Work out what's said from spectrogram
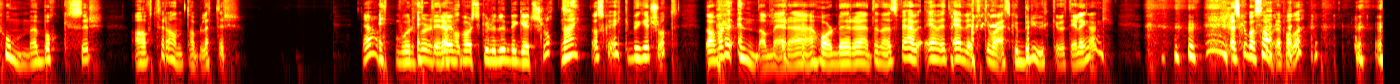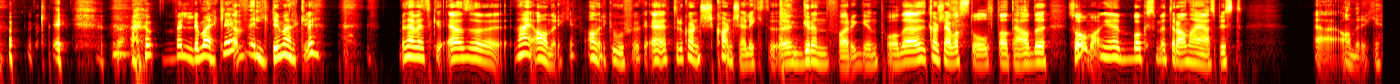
tomme bokser av trantabletter. Ja. Hvorfor etter jeg hadde- skulle du bygge et slott? Nei, da skulle jeg ikke bygge et slott. Da var det enda mer eh, hoarder eh, tendens. For jeg, jeg, vet, jeg vet ikke hva jeg skulle bruke det til engang. Jeg skulle bare samle på det. Ok. Det er Veldig merkelig. Det er veldig merkelig. Men jeg vet ikke altså, Nei, jeg aner ikke. Aner ikke hvorfor. Jeg tror kanskje, kanskje jeg likte den grønnfargen på det. Kanskje jeg var stolt av at jeg hadde så mange bokser med tran har jeg spist. Jeg aner ikke.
